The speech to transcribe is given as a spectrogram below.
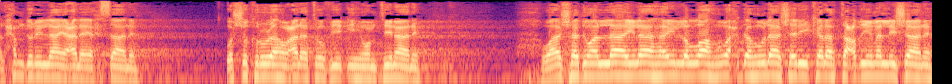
الحمد لله على إحسانه والشكر له على توفيقه وامتنانه وأشهد أن لا إله إلا الله وحده لا شريك له تعظيما لشانه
